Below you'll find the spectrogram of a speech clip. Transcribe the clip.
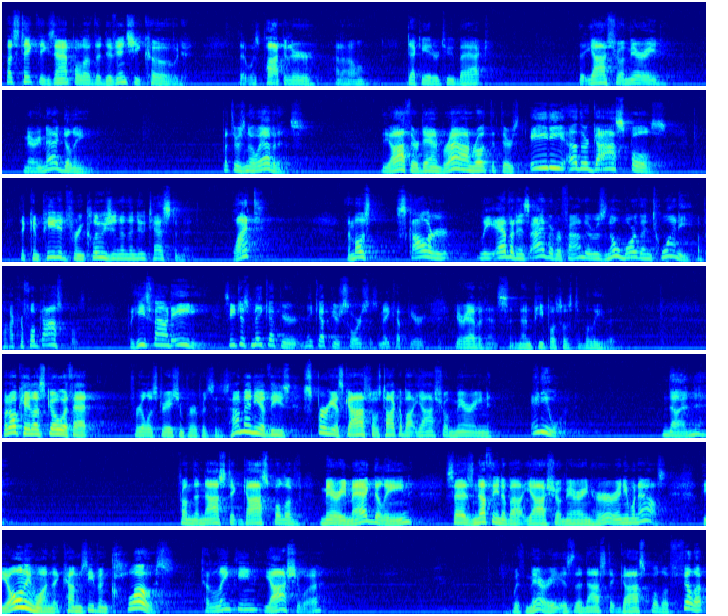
Let's take the example of the Da Vinci Code that was popular, I don't know, a decade or two back that Yahshua married Mary Magdalene. But there's no evidence. The author, Dan Brown, wrote that there's 80 other gospels that competed for inclusion in the New Testament. What? The most scholarly evidence I've ever found, there was no more than 20 apocryphal gospels. But he's found 80. So you just make up your, make up your sources, make up your, your evidence, and then people are supposed to believe it. But okay, let's go with that for illustration purposes. How many of these spurious gospels talk about Yahshua marrying anyone? None. From the Gnostic gospel of Mary Magdalene says nothing about Yahshua marrying her or anyone else. The only one that comes even close to linking Yahshua with Mary is the Gnostic gospel of Philip,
